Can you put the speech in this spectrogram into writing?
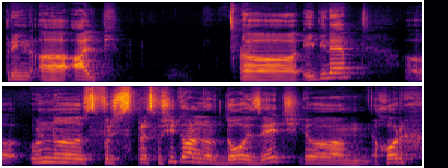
prin uh, Alpi. Ei bine, în, spre sfârșitul anilor 20, Horch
